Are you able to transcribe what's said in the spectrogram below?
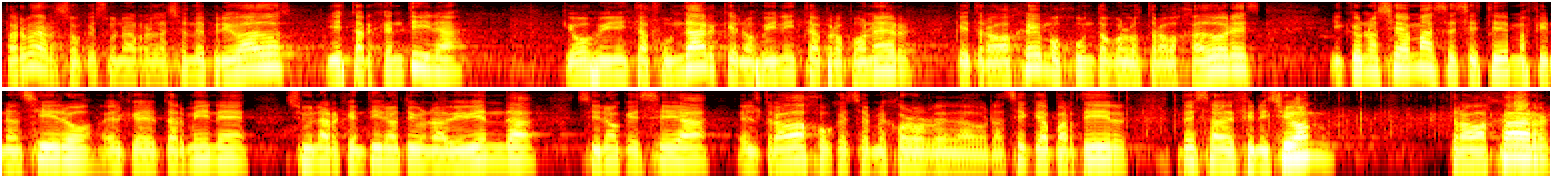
perverso, que es una relación de privados, y esta Argentina, que vos viniste a fundar, que nos viniste a proponer que trabajemos junto con los trabajadores y que no sea más el sistema financiero el que determine si un argentino tiene una vivienda, sino que sea el trabajo que es el mejor ordenador. Así que a partir de esa definición, trabajar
